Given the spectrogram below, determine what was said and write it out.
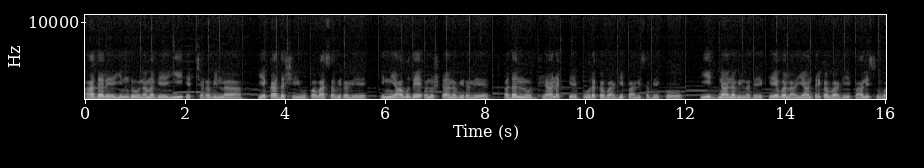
ಆದರೆ ಇಂದು ನಮಗೆ ಈ ಎಚ್ಚರವಿಲ್ಲ. ಏಕಾದಶಿ ಉಪವಾಸವಿರಲಿ ಇನ್ಯಾವುದೇ ಅನುಷ್ಠಾನವಿರಲಿ, ಅದನ್ನು ಧ್ಯಾನಕ್ಕೆ ಪೂರಕವಾಗಿ ಪಾಲಿಸಬೇಕು. ಈ ಜ್ಞಾನವಿಲ್ಲದೆ ಕೇವಲ ಯಾಂತ್ರಿಕವಾಗಿ ಪಾಲಿಸುವ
